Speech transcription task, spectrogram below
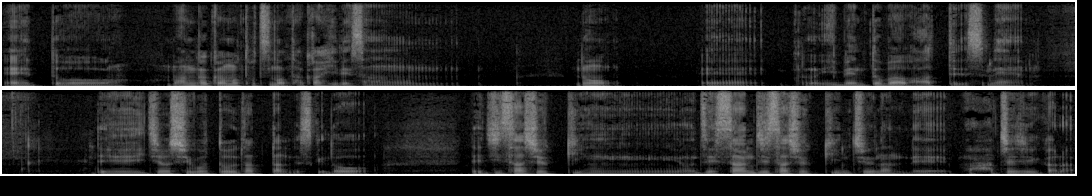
えーっと漫画家の戸野貴秀さんの、えイベントバーがあってですね。で一応仕事だったんですけどで時差出勤絶賛時差出勤中なんで、ま、8時から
